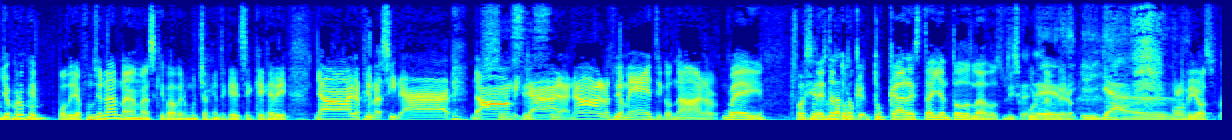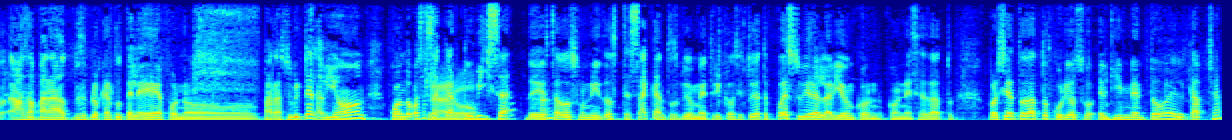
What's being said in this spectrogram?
Yo creo que podría funcionar, nada más que va a haber mucha gente que se queje de, no, la privacidad, no, Sí, mi sí, cara, sí. no, los biométricos, no, no, güey. Por cierto, Neta, tu, dato- tu cara está ya en todos lados, disculpen, Eh, pero... Y ya. Por Dios. Sea, para desbloquear tu teléfono, para subirte al avión. Cuando vas a sacar tu visa de Ajá. Estados Unidos, te sacan tus biométricos y tú ya te puedes subir al avión con, con ese dato. Por cierto, dato curioso, el que inventó el CAPTCHA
